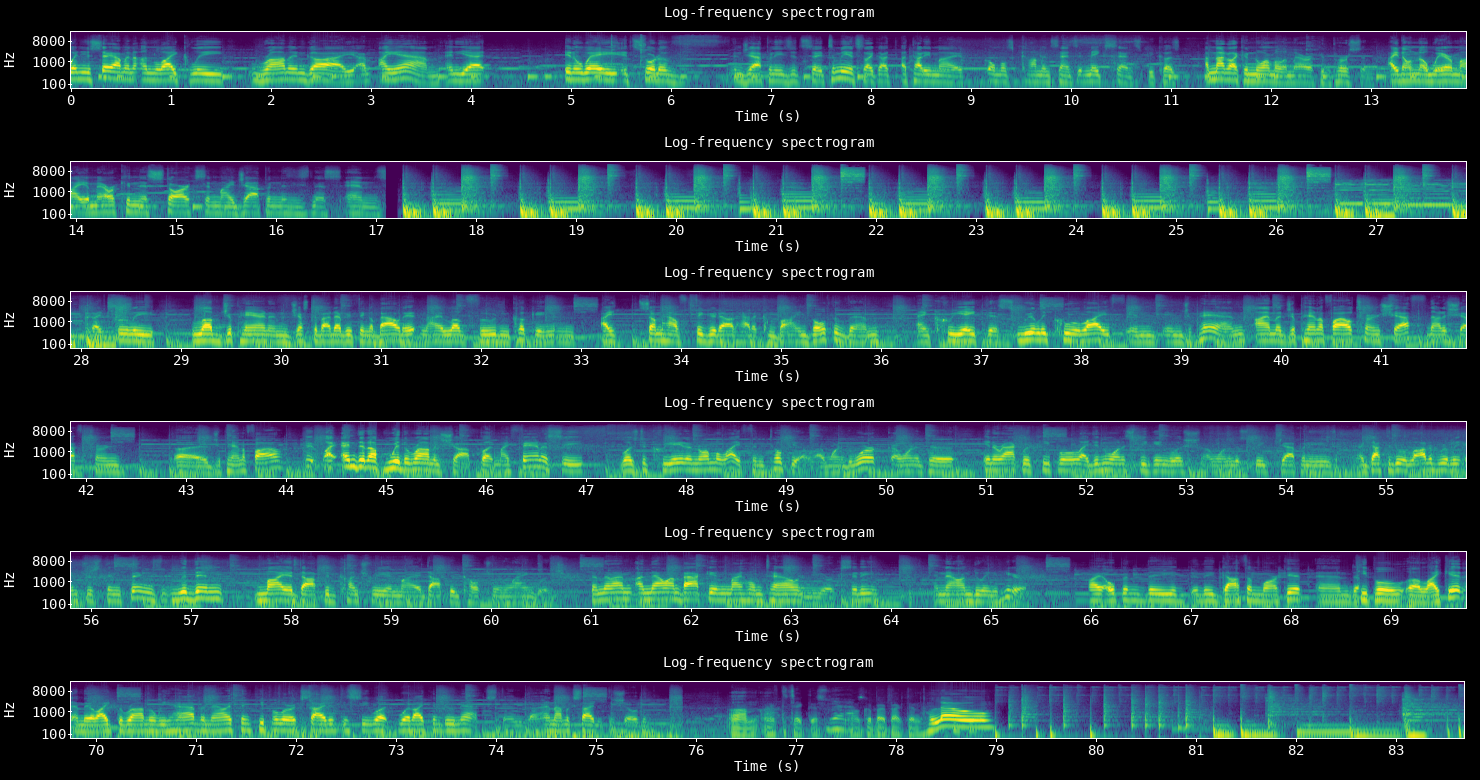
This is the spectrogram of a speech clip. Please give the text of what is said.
when you say I'm an unlikely ramen guy, I'm, I am, and yet, in a way, it's sort of in Japanese, it's say to me, it's like atarimae, almost common sense. It makes sense because I'm not like a normal American person. I don't know where my Americanness starts and my Japaneseness ends. I truly love Japan and just about everything about it, and I love food and cooking. And I somehow figured out how to combine both of them and create this really cool life in, in Japan. I'm a Japanophile turned chef, not a chef turned uh, Japanophile. I ended up with a ramen shop, but my fantasy was to create a normal life in Tokyo. I wanted to work, I wanted to interact with people, I didn't want to speak English, I wanted to speak Japanese. I got to do a lot of really interesting things within my adopted country and my adopted culture and language. And then I'm, and now I'm back in my hometown, New York City, and now I'm doing it here. I opened the, the Gotham market and people uh, like it and they like the ramen we have and now I think people are excited to see what, what I can do next and, uh, and I'm excited to show them. Um, I have to take this. Yeah. I'll go right back then. Hello.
